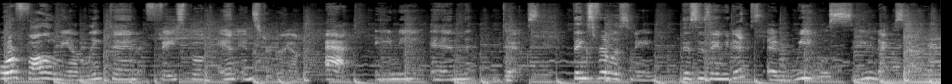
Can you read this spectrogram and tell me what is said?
or follow me on LinkedIn, Facebook, and Instagram at Amy N. Dix. Thanks for listening. This is Amy Dix, and we will see you next time.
